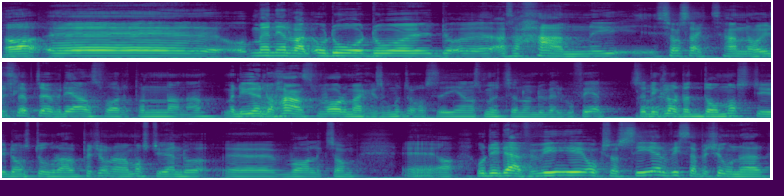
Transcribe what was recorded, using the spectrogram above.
Ja, eh, men i alla fall, och då, då, då, alltså han, som sagt, han har ju släppt över det ansvaret på någon annan. Men det är ju ändå hans varumärke som kommer dra sig genom smutsen om det väl går fel. Så det är klart att de måste ju, de stora personerna måste ju ändå eh, vara liksom, eh, ja. Och det är därför vi också ser vissa personer,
